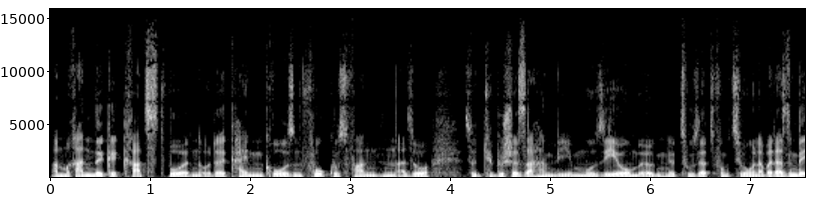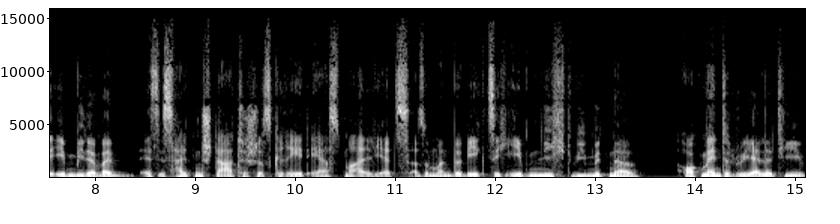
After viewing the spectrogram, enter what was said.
am Rande gekratzt wurden oder keinen großen Fokus fanden. Also so typische Sachen wie im Museum irgendeine Zusatzfunktion. Aber da sind wir eben wieder, weil es ist halt ein statisches Gerät erstmal jetzt. Also man bewegt sich eben nicht wie mit einer Augmented Reality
